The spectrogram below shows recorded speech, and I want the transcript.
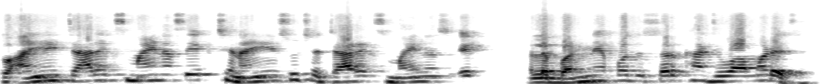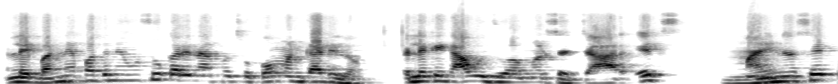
તો અહીંયા ચાર એક્સ માઇનસ એક છે ને અહીંયા શું છે? ચાર એક્સ માઇનસ એક. એટલે બંને પદ સરખા જોવા મળે છે. એટલે બંને પદને હું શું કરી નાખું છું? કોમન કાઢી લઉં. એટલે કંઈક આવું જોવા મળશે. ચાર એક્સ માઇનસ એક.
